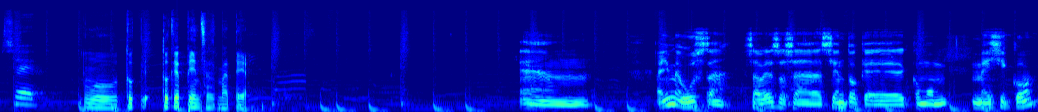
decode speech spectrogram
Sí. Uh, ¿tú, qué- ¿Tú qué piensas, Mateo? Em, a mí me gusta, ¿sabes? O sea, siento que como México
